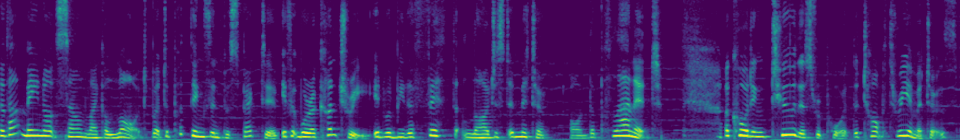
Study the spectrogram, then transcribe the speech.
Now, that may not sound like a lot, but to put things in perspective, if it were a country, it would be the fifth largest emitter on the planet. According to this report, the top three emitters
